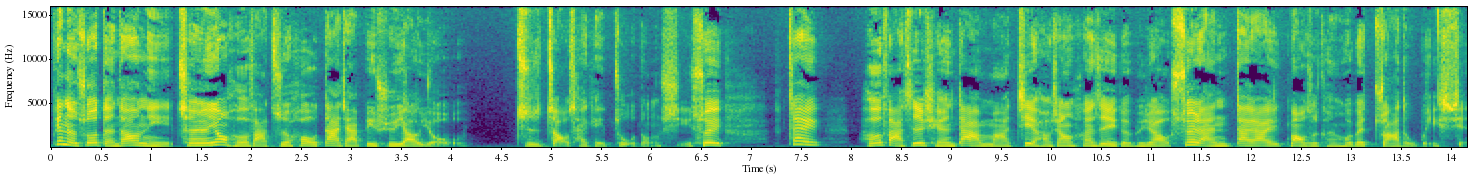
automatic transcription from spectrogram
变得说，等到你成人用合法之后，大家必须要有执照才可以做东西，所以在合法之前，大麻界好像算是一个比较，虽然大家冒着可能会被抓的危险，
